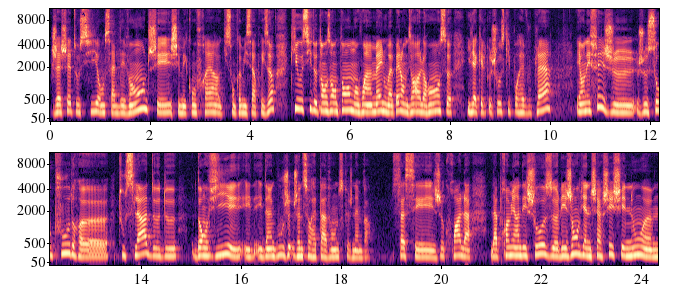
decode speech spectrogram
j'achète aussi en salle des ventes chez, mes confrères qui sont commissaires-priseurs, qui aussi de temps en temps m'envoient un mail ou m'appellent en me disant Ah, Laurence, il y a quelque chose qui pourrait vous plaire. Et en effet, je, saupoudre euh, tout cela d'envie et, d'un goût. Je, ne saurais pas vendre ce que je n'aime pas. Ça, c'est, je crois, la, première des choses. Les gens viennent chercher chez nous. Euh,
